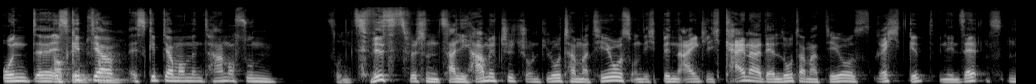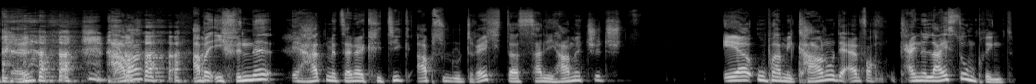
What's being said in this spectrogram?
Und äh, es gibt jeden ja, Fall. es gibt ja momentan noch so ein so ein Zwist zwischen Salihamidzic und Lothar Matthäus und ich bin eigentlich keiner, der Lothar Matthäus recht gibt, in den seltensten Fällen. aber, aber ich finde, er hat mit seiner Kritik absolut recht, dass Salihamidzic eher Upamecano, der einfach keine Leistung bringt.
